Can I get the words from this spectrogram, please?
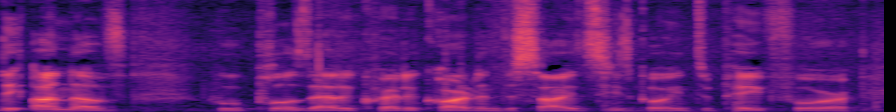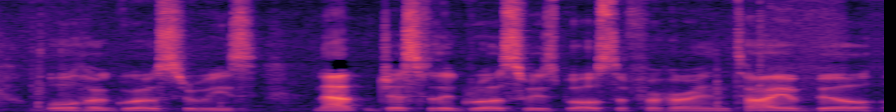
the Anav, who pulls out a credit card and decides he's going to pay for all her groceries, not just for the groceries, but also for her entire bill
